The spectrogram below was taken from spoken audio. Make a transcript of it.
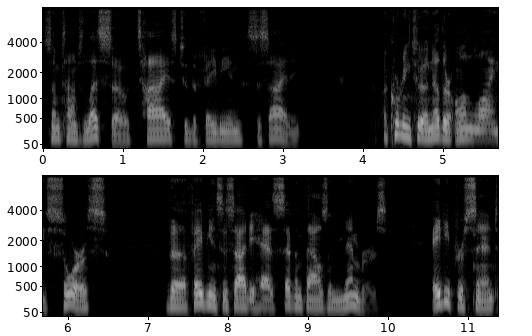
sometimes less so, ties to the Fabian Society. According to another online source, the Fabian Society has 7,000 members, 80%,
